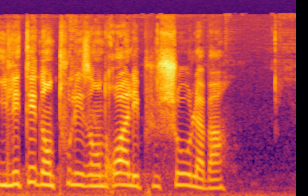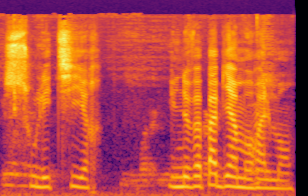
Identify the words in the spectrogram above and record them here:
Il était dans tous les endroits les plus chauds là-bas, sous les tirs. Il ne va pas bien moralement.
